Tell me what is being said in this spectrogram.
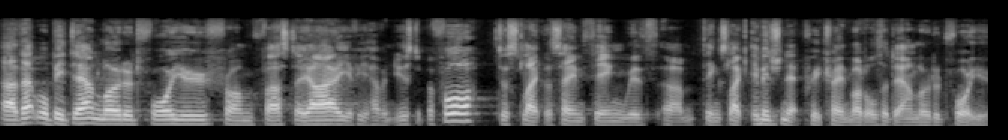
Uh, that will be downloaded for you from FastAI if you haven't used it before, just like the same thing with um, things like ImageNet pre-trained models are downloaded for you.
